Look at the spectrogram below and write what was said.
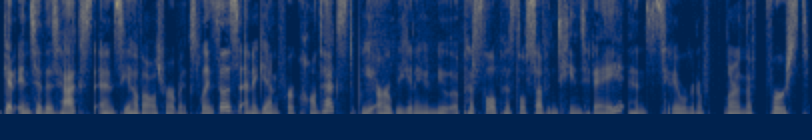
get into the text and see how the Rebbe explains this. And again for context we are beginning a new epistle epistle 17 today. And today we're going to learn the first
